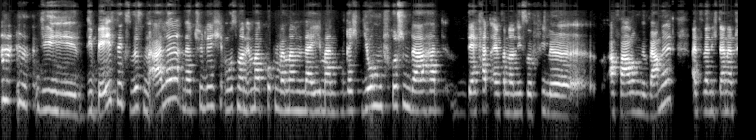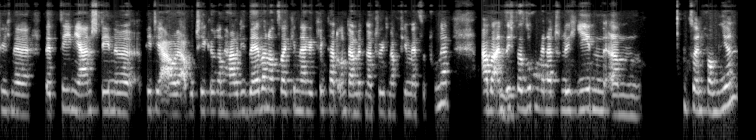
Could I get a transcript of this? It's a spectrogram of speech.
die, die Basics wissen alle. Natürlich muss man immer gucken, wenn man da jemanden recht jungen, frischen da hat, der hat einfach noch nicht so viele Erfahrung gesammelt, als wenn ich dann natürlich eine seit zehn Jahren stehende PTA oder Apothekerin habe, die selber noch zwei Kinder gekriegt hat und damit natürlich noch viel mehr zu tun hat. Aber an mhm. sich versuchen wir natürlich jeden ähm, zu informieren.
